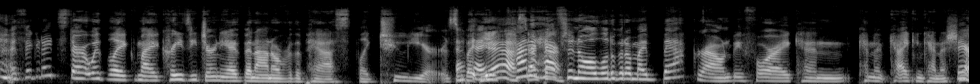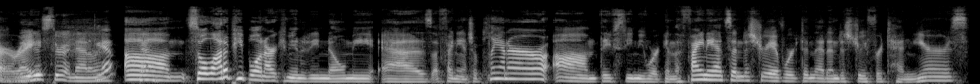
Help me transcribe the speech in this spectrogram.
I figured I'd start with like my crazy journey I've been on over the past like two years. But Okay. you Yeah, kind of have there. to know a little bit of my background before I can can I can kind of share, Lead right? us through it, Natalie. Yep. Um, so a lot of people in our community know me as a financial planner. Um, they've seen me work in the finance industry. I've worked in that industry for 10 years.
